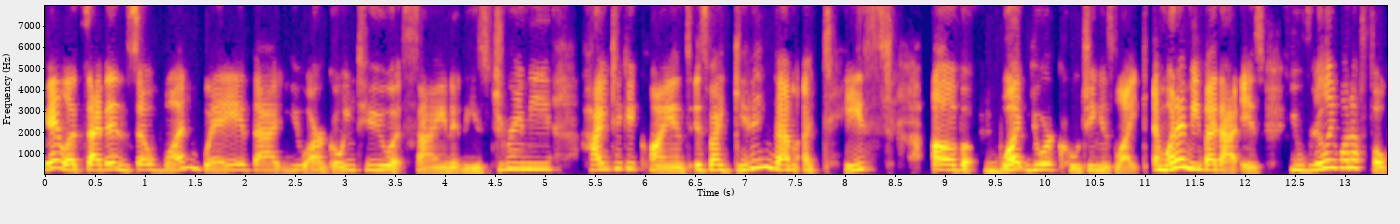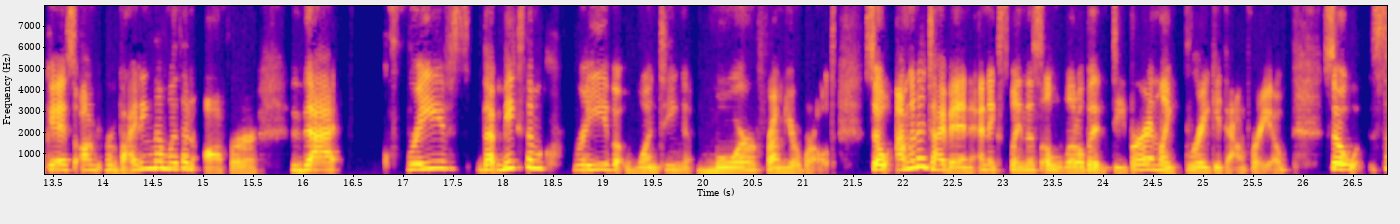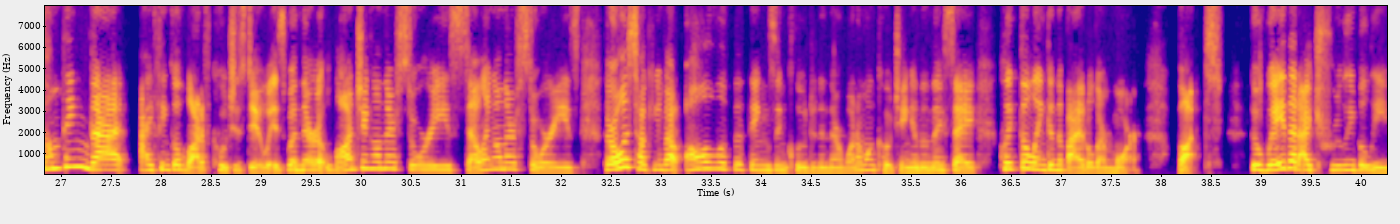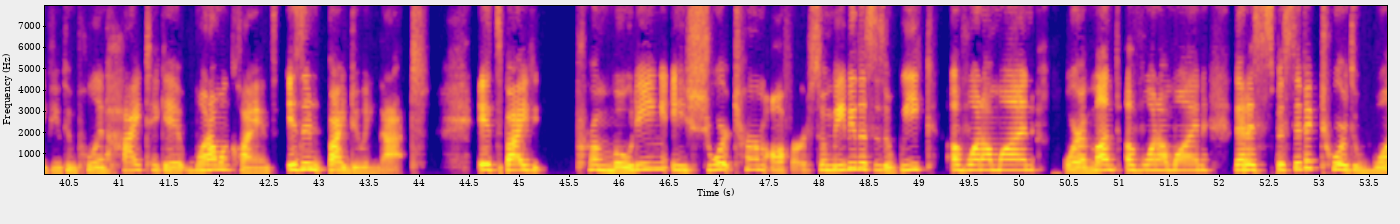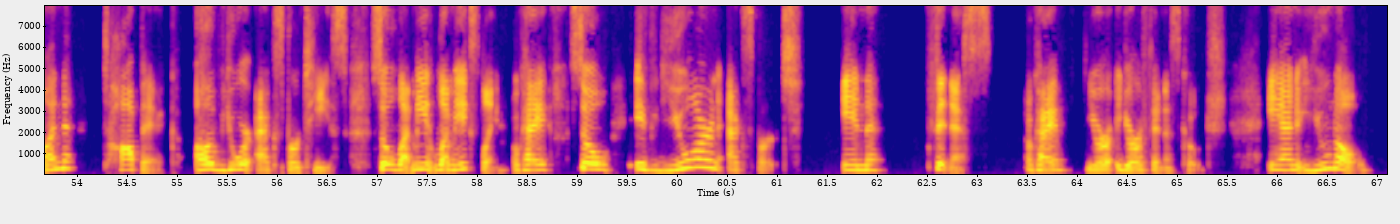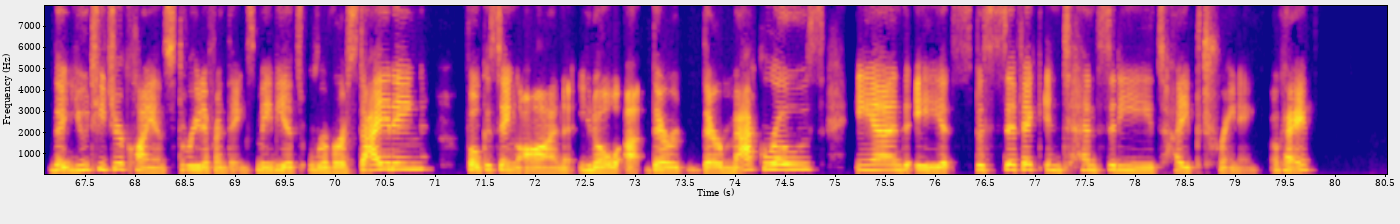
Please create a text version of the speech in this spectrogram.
Okay, let's dive in. So, one way that you are going to sign these dreamy, high ticket clients is by giving them a taste of what your coaching is like. And what I mean by that is you really want to focus on providing them with an offer that craves that makes them crave wanting more from your world. So, I'm going to dive in and explain this a little bit deeper and like break it down for you. So, something that I think a lot of coaches do is when they're launching on their stories, selling on their stories, they're always talking about all of the things included in their one on one coaching. And then they say, click the link in the bio to learn more. But the way that I truly believe you can pull in high ticket one on one clients isn't by doing that. It's by promoting a short term offer. So maybe this is a week of one on one or a month of one on one that is specific towards one topic of your expertise. So let me let me explain, okay? So if you are an expert in fitness, okay? You're you're a fitness coach and you know that you teach your clients three different things. Maybe it's reverse dieting, focusing on you know uh, their their macros and a specific intensity type training okay?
